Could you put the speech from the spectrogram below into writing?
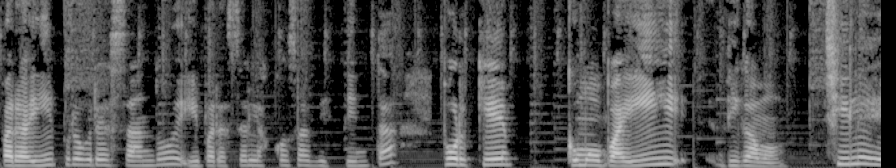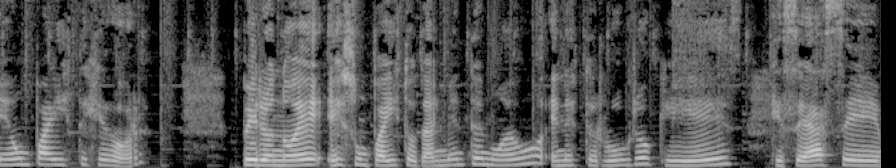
para ir progresando y para hacer las cosas distintas, porque como país, digamos, Chile es un país tejedor, pero no es, es un país totalmente nuevo en este rubro que es que se hace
